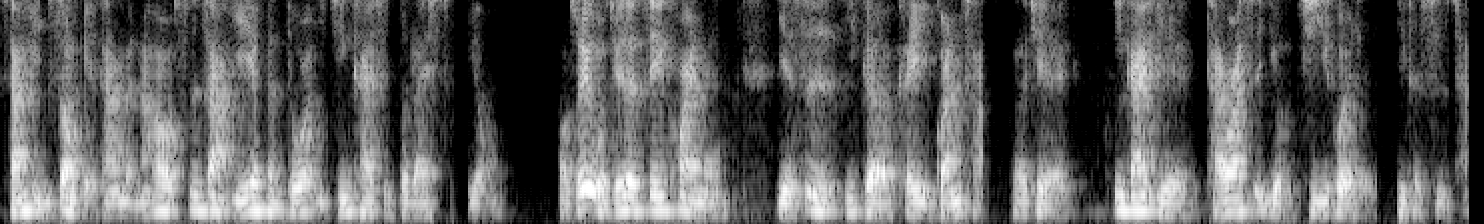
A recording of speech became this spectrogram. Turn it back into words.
产品送给他们，然后事实上也有很多已经开始都来使用。哦，所以我觉得这一块呢也是一个可以观察，而且应该也台湾是有机会的一个市场。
